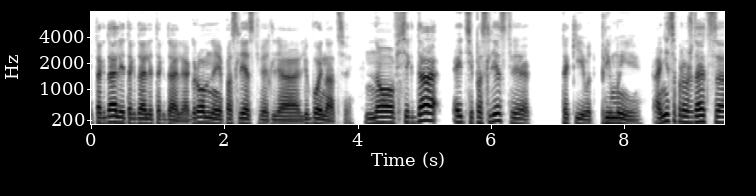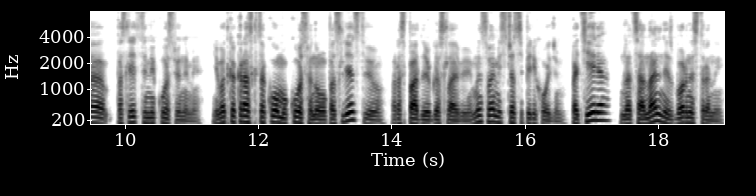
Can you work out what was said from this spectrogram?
и так далее, и так далее, и так далее. Огромные последствия для любой нации. Но всегда эти последствия такие вот прямые, они сопровождаются последствиями косвенными. И вот как раз к такому косвенному последствию распада Югославии мы с вами сейчас и переходим. Потеря национальной сборной страны.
